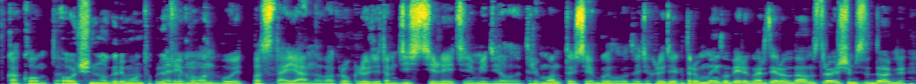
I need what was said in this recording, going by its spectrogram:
в каком-то, Очень много ремонта будет вокруг. ремонт будет постоянно вокруг. Люди там десятилетиями делают ремонт. То есть я был вот этих людей, которые мы купили квартиру в новом строящемся доме.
